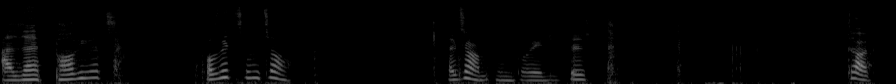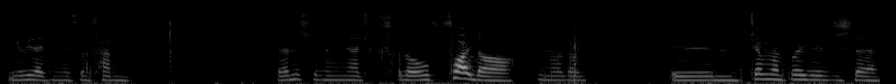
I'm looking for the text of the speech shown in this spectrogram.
Ale powiedz, powiedz im co. Ale co mam im powiedzieć? Przecież... Tak, nie widać mnie, jestem czarny. Będę się zamieniać w Shadow Fighter. No. Ym, chciałbym wam powiedzieć, że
